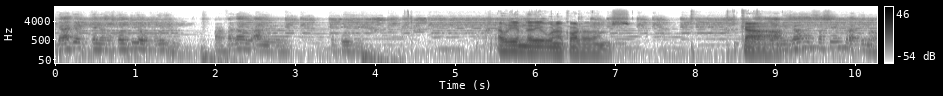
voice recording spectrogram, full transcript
Encara que, que no s'escolti jo pujo. Quan faig el, el... ho pujo. Hauríem de dir alguna cosa, doncs. Que... Però a l'emissora s'està sent, però aquí no.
